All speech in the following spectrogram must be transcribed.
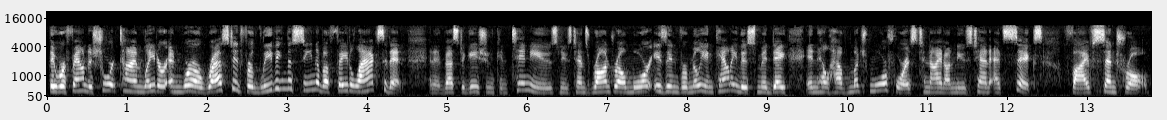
They were found a short time later and were arrested for leaving the scene of a fatal accident. An investigation continues. News 10's Rondrell Moore is in Vermillion County this midday, and he'll have much more for us tonight on News 10 at 6, 5 Central.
